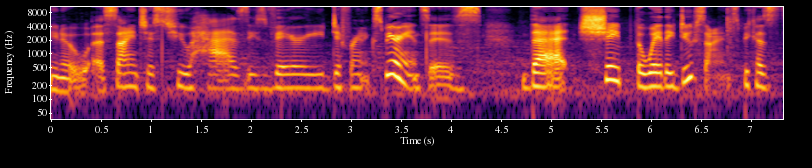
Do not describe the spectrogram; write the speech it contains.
you know, a scientist who has these very different experiences that shape the way they do science? Because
